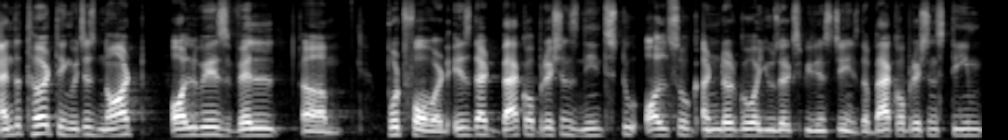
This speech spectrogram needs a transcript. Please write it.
And the third thing, which is not always well um, put forward, is that back operations needs to also undergo a user experience change. The back operations team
